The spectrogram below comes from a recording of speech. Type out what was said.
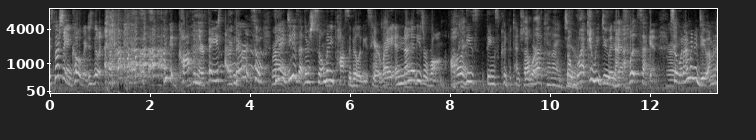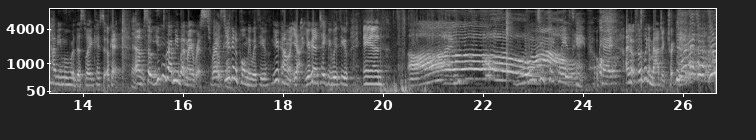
Especially in COVID, just be like, you could cough in their face. There, so the idea is that there's so many possibilities here, right? And none of these are wrong. All of these things could potentially But work. what can I do? But what can we do in that Yeah. split second? So what I'm going to do, I'm going to have you move her this way in case. Okay. Okay. Um, so you can grab me by my wrist, right? So you're going to pull me with you. You're coming. Yeah. You're going to take me with you, and Oh! going to wow. quickly escape. Okay. I know it feels like a magic trick. How did you do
